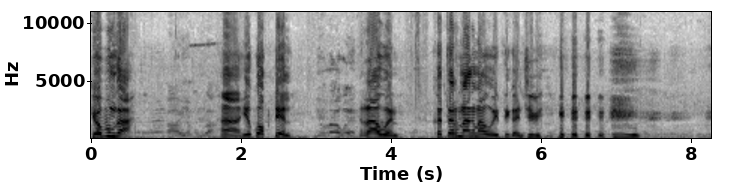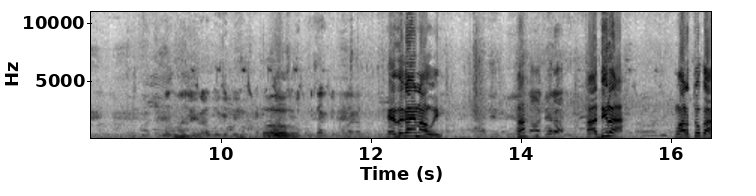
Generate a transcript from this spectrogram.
ह्यो बुंगा हा हे कॉकटेल रावण. खतरनाक नाव आहे तिकांची बी. हो. ह्याचं काय नाव आहे? हा? आदिरा मारतो का?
